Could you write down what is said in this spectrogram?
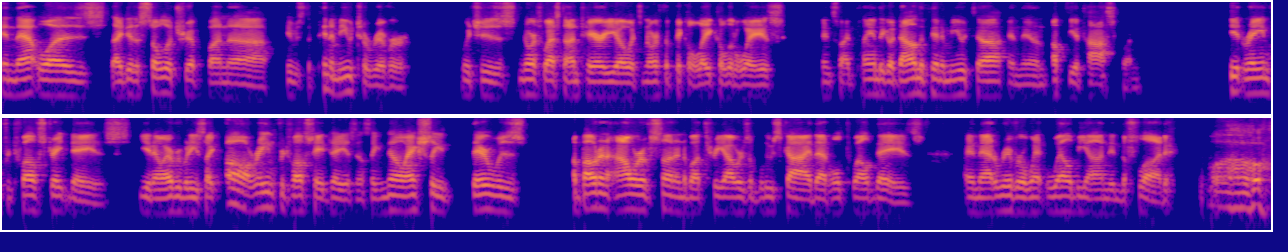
And that was I did a solo trip on uh it was the Pineimuta River, which is northwest Ontario. It's north of Pickle Lake a little ways. And so I planned to go down the Pineimuta and then up the Otoskwin. It rained for 12 straight days. You know, everybody's like, oh, rain for 12 straight days. And it's like, no, actually, there was about an hour of sun and about three hours of blue sky that whole 12 days. And that river went well beyond into flood. Whoa.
